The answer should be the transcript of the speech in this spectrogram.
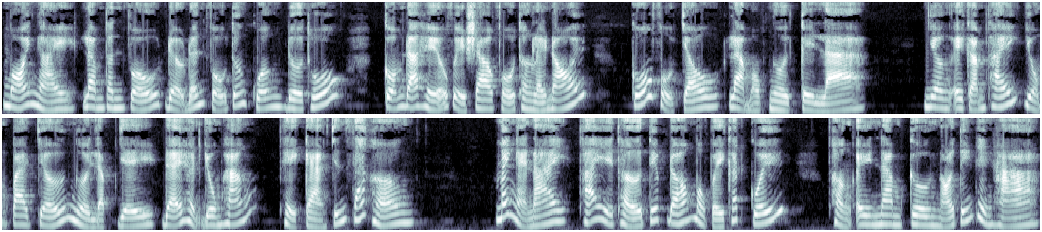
mỗi ngày Lâm Thành Vũ đều đến phủ tướng quân đưa thuốc, cũng đã hiểu vì sao phụ thân lại nói Cố Vũ Châu là một người kỳ lạ. Nhưng y cảm thấy dùng ba chữ người lập dị để hình dung hắn thì càng chính xác hơn. Mấy ngày nay, Thái Y Thự tiếp đón một vị khách quý, thần y Nam Cương nổi tiếng thiên hạ.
